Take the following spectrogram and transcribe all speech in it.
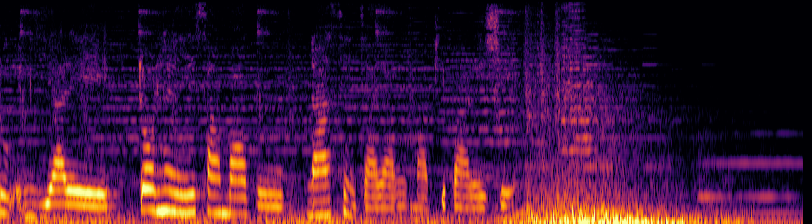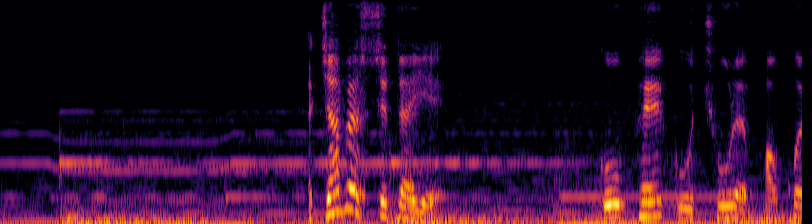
လို့အမည်ရတဲ့တော်လန်ရေးဆောင်ပါကိုနားဆင်ကြရတော့မှာဖြစ်ပါတယ်ရှင်။အကြမ်းဖက်စစ်တပ်ရဲ့ကိုဖဲကိုချိုးတဲ့ဖောက်ခွဲ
